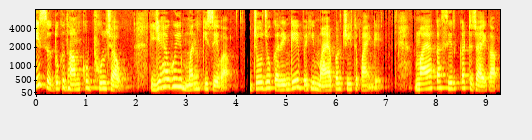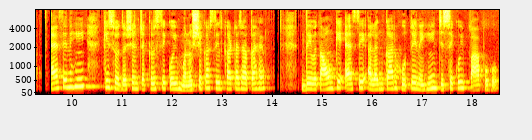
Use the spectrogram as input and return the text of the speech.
इस दुख धाम को भूल जाओ। यह हुई मन की सेवा। जो जो करेंगे वही माया पर जीत पाएँगे। माया का सिर कट जाएगा। ऐसे नहीं कि स्वदर्शन चक्र से कोई मनुष्य का सिर काटा जाता है। देवताओं के ऐसे अलंकार होते नहीं जिससे कोई पाप हो।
